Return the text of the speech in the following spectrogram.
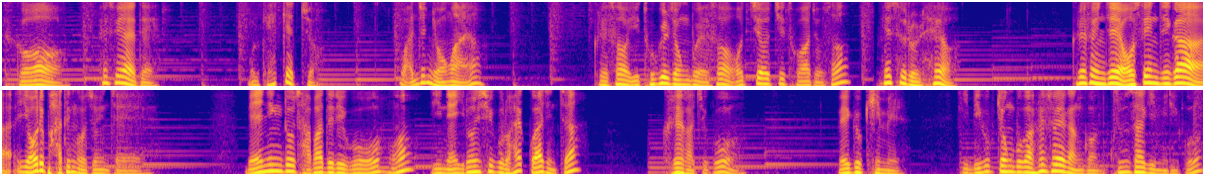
그거 회수해야 돼. 뭐 이렇게 했겠죠. 완전 영화야. 그래서 이 독일 정부에서 어찌어찌 도와줘서 회수를 해요. 그래서 이제 어센지가 열이 받은 거죠, 이제. 매닝도 잡아들이고, 어? 니네 이런 식으로 할 거야, 진짜? 그래가지고, 외교 기밀. 이 미국 정부가 회수해 간 건 군사 기밀이고,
